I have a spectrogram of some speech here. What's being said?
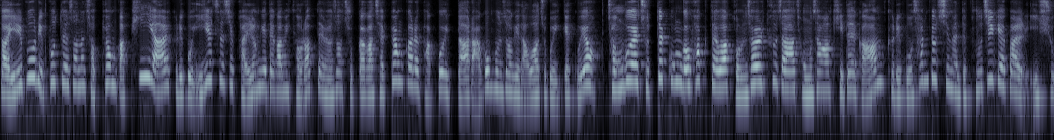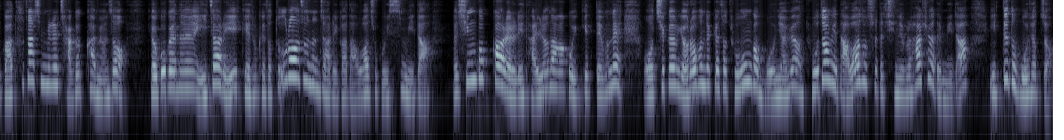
자, 일부 리포트에서는 저평가 PER 그리고 ESG 관련 기대감이 결합되면서 주가가 재평가를 받고 있다라고 분석이 나와주고 있겠고요. 정부의 주택 공급 확대와 건설 투자 정상화 기대감 그리고 삼표 시멘트 부지 개발 이슈가 투자 심리를 자극하면서 결국에는 이 자리 계속해서 뚫어주는 자리가 나와주고 있습니다. 신고가 랠리 달려나가고 있기 때문에 어, 지금 여러분들께서 좋은 건 뭐냐면 조정이 나와줬을 때 진입을 하셔야 됩니다. 이때도 보셨죠?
